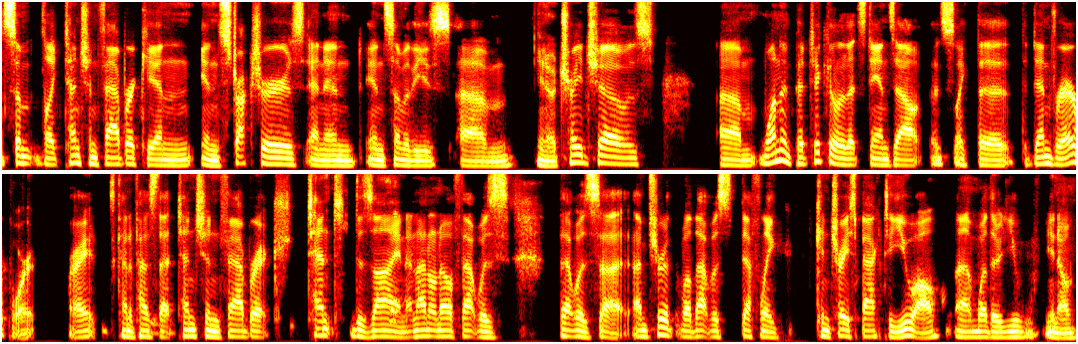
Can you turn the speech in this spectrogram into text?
some like tension fabric in in structures and in in some of these um, you know trade shows. Um, one in particular that stands out it's like the the Denver airport, right? It kind of has that tension fabric tent design, and I don't know if that was that was uh, i'm sure well that was definitely can trace back to you all um, whether you you know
